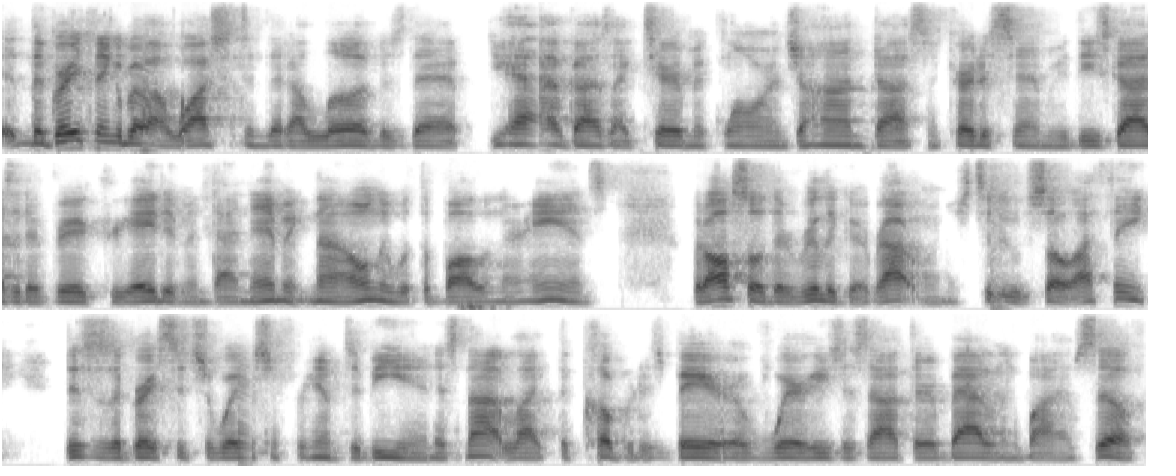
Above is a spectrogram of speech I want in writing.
the great thing about Washington that I love is that you have guys like Terry McLaurin, Jahan Dotson, Curtis Samuel, these guys that are very creative and dynamic, not only with the ball in their hands, but also they're really good route runners too. So I think this is a great situation for him to be in. It's not like the cupboard is bare of where he's just out there battling by himself.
